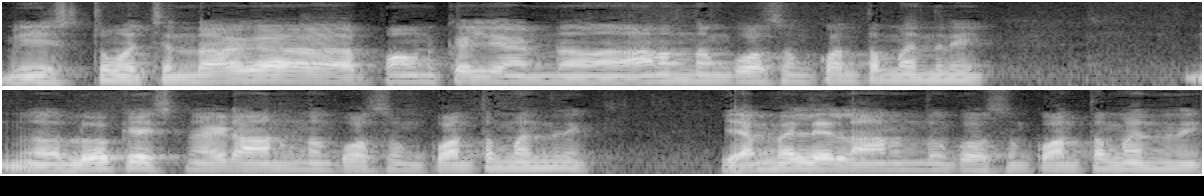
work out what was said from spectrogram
మీ ఇష్టం వచ్చినలాగా పవన్ కళ్యాణ్ ఆనందం కోసం కొంతమందిని లోకేష్ నాయుడు ఆనందం కోసం కొంతమందిని ఎమ్మెల్యేల ఆనందం కోసం కొంతమందిని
